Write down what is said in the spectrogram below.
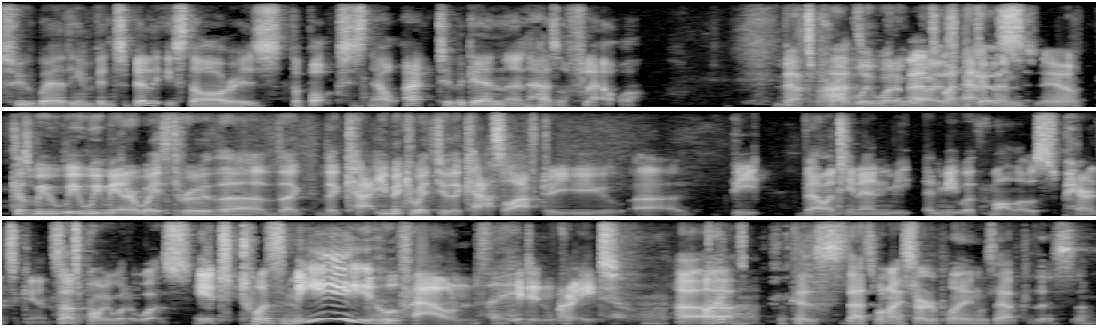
to where the invincibility star is, the box is now active again and has a flower. That's probably what it That's was what happened. because Yeah. because we, we we made our way through the the the cat. You make your way through the castle after you uh, beat Valentina and meet and meet with Mallow's parents again. So that's probably what it was. It was me who found the hidden crate. Uh, because that's when I started playing was after this. So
